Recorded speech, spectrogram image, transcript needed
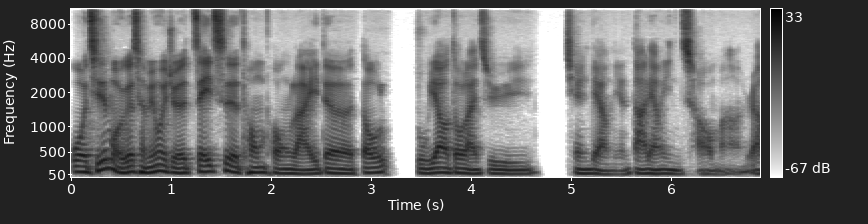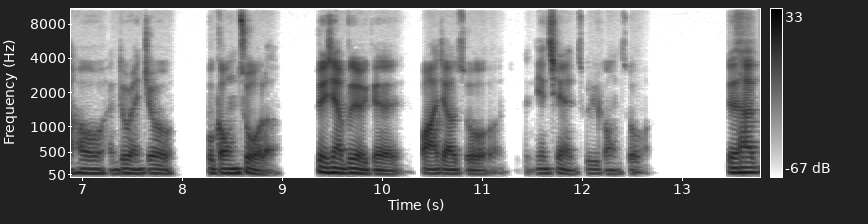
我其实某一个层面会觉得，这一次的通膨来的都主要都来自于前两年大量印钞嘛，然后很多人就不工作了，所以现在不是有一个话叫做年轻人出去工作。就是他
